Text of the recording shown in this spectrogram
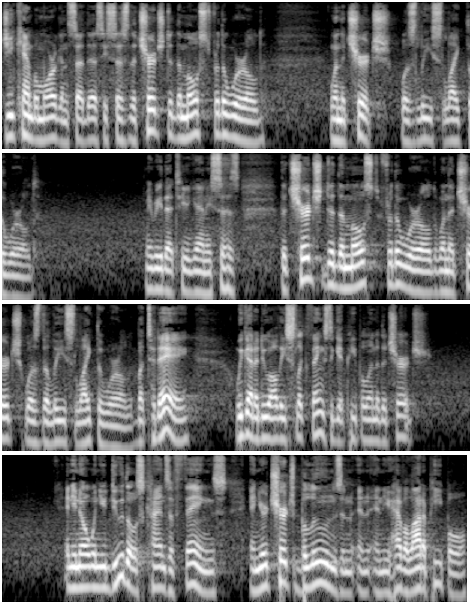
G. Campbell Morgan said this He says, The church did the most for the world when the church was least like the world. Let me read that to you again. He says, the church did the most for the world when the church was the least like the world. But today, we got to do all these slick things to get people into the church. And you know, when you do those kinds of things and your church balloons and, and, and you have a lot of people,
